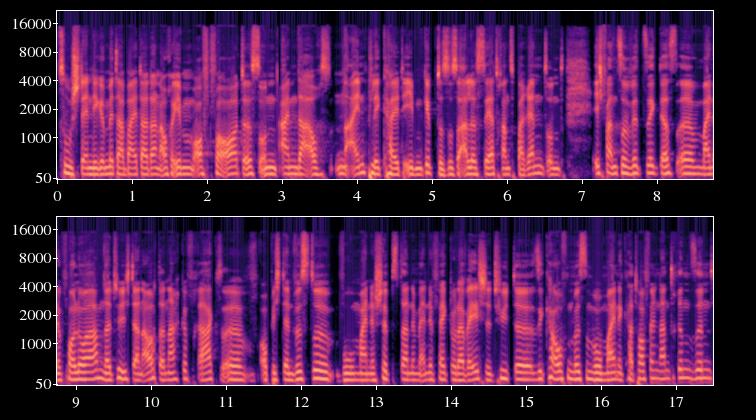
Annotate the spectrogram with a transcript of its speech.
zuständige Mitarbeiter dann auch eben oft vor Ort ist und einem da auch einen Einblick halt eben gibt. Das ist alles sehr transparent und ich fand so witzig, dass äh, meine Follower haben natürlich dann auch danach gefragt, äh, ob ich denn wüsste, wo meine Chips dann im Endeffekt oder welche Tüte sie kaufen müssen, wo meine Kartoffeln dann drin sind.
